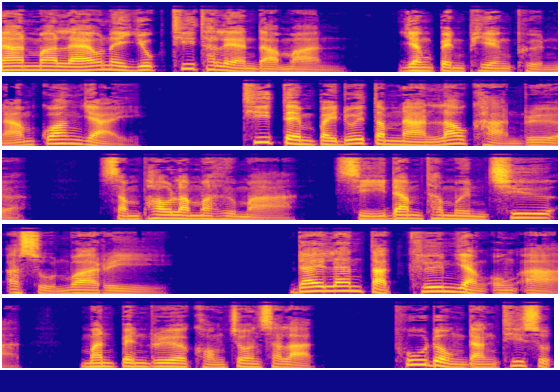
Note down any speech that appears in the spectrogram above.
นานมาแล้วในยุคที่ทะเลอันดามันยังเป็นเพียงผืนน้ำกว้างใหญ่ ที่เต็มไปด้วยตำนานเล่าขานเรือ สำเภาลำมหึมา สีดำทะมึนชื่ออสูรวารี ได้แล่นตัดคลื่นอย่างองอาจ มันเป็นเรือของโจรสลัด ผู้โด่งดังที่สุด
